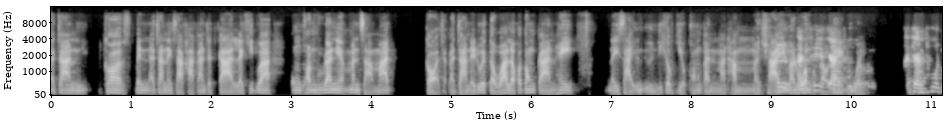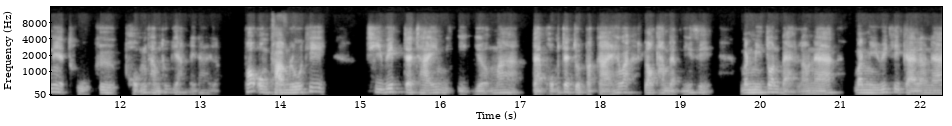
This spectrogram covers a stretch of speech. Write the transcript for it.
อาจารย์ก็เป็นอาจารย์ในสาขาการจัดการ และคิดว่าองค์ความรู้ด้านนี้มันสามารถก่อจากอาจารย์ได้ด้วย แต่ว่าเราก็ต้องการให้ในสายอื่น ๆ ที่เขาเกี่ยวข้องกันมาทำมาใช้มาร่วมกับเราได้ด้วย อาจารย์พูดเนี่ยถูกคือผมทำทุกอย่างไม่ได้หรอกเพราะองค์ความรู้ที่ชีวิตจะใช้มีอีกเยอะมาก แต่ผมจะจุดประกายให้ว่าเราทำแบบนี้สิ มันมีต้นแบบแล้วนะ มันมีวิธีการแล้วนะ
